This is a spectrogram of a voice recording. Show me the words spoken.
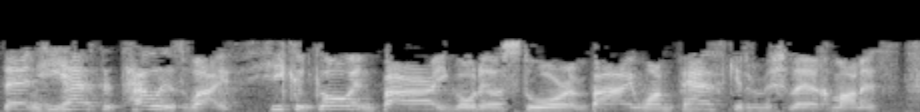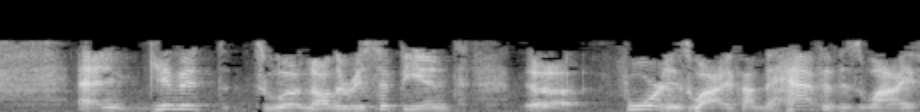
then he has to tell his wife. He could go and buy, go to a store and buy one basket of Mishleach Manis and give it to another recipient uh, for his wife, on behalf of his wife,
